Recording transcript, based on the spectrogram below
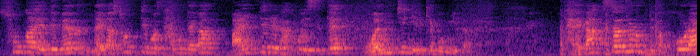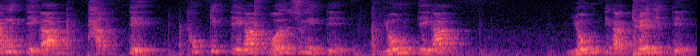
소가 예를 들면 내가 소띠고 상대가 말띠를 갖고 있을 때 원진 이렇게 봅니다. 대각선으로 봅니다. 호랑이띠가 닭띠, 토끼띠가 원숭이띠, 용띠가 용띠가 돼지띠,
